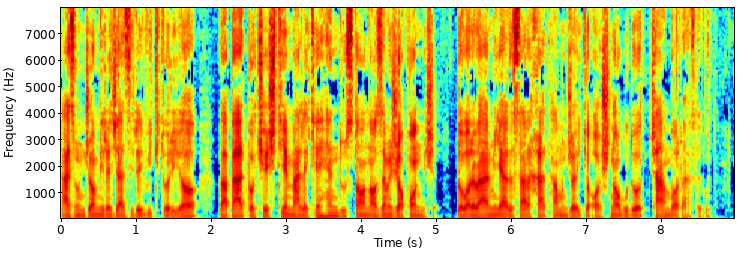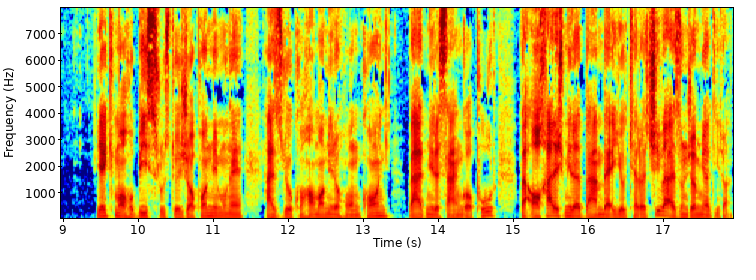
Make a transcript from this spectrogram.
از اونجا میره جزیره ویکتوریا و بعد با کشتی ملکه هندوستان آزم ژاپن میشه. دوباره برمیگرده سر خط همون جایی که آشنا بود و چند بار رفته بود. یک ماه و 20 روز توی ژاپن میمونه از یوکوهاما میره هنگ کنگ بعد میره سنگاپور و آخرش میره بمبئی و کراچی و از اونجا میاد ایران.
